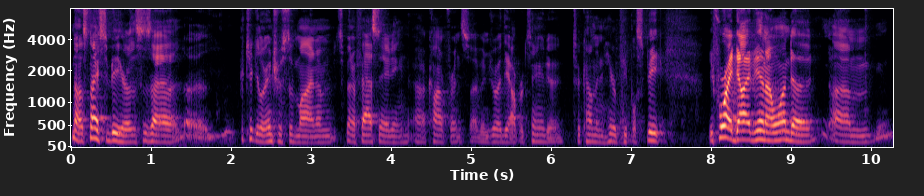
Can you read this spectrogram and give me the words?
no, it's nice to be here. This is a, a particular interest of mine. Um, it's been a fascinating uh, conference. I've enjoyed the opportunity to, to come and hear people speak. Before I dive in, I wanted to um,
